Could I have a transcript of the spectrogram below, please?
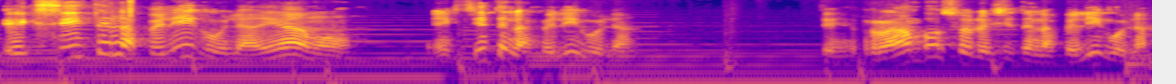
Existen las películas, digamos. Existen las películas. Rambo solo existe en las películas.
